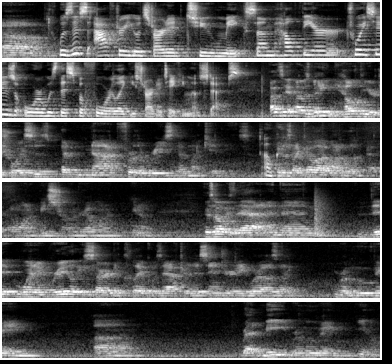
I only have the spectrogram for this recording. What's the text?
Um, was this after you had started to make some healthier choices, or was this before, like you started taking those steps? I say I was making healthier choices, but not for the reason of my kidneys. Okay. It was like, oh, I want to look better. I want to be stronger. I want to there's always that. And then the, when it really started to click was after this injury where I was like removing um, red meat, removing you know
